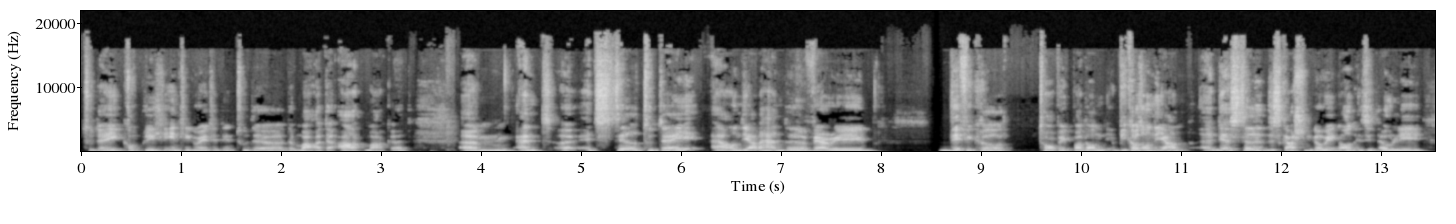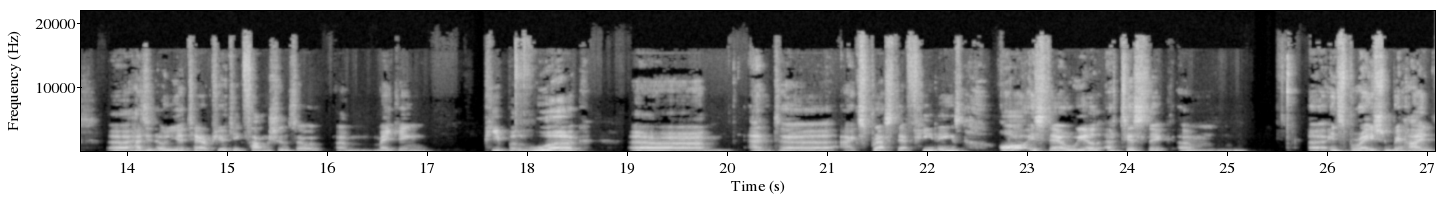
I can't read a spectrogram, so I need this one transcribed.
today completely integrated into the the, the art market. Um, and uh, it's still today, uh, on the other hand, a very difficult topic. But on because on the uh, there's still a discussion going on. Is it only uh, has it only a therapeutic function, so um, making people work? Um, and uh, express their feelings, or is there real artistic um, uh, inspiration behind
